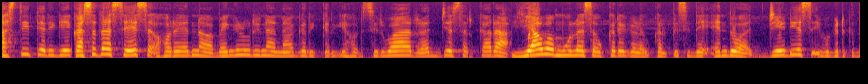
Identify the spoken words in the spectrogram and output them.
ಆಸ್ತಿ ತೆರಿಗೆ, ಕಸದ ಸೇಸ್ ಹೊರೆಯನ್ನು ಬೆಂಗಳೂರಿನ ನಾಗರಿಕರಿಗೆ ಹೊರಿಸಿರುವ ರಾಜ್ಯ ಸರ್ಕಾರ ಯಾವ ಮೂಲ ಸೌಕರ್ಯಗಳು ಕಲ್ಪಿಸಿದೆ ಎಂದು ಜೆಡಿಎಸ್ ಯುವ ಘಟಕದ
